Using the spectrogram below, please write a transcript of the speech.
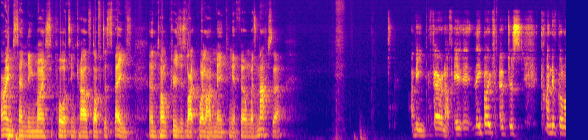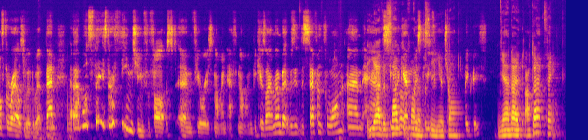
I'm sending my supporting cast off to space, and Tom Cruise is like, well, I'm making a film with NASA. I mean, fair enough. It, it, they both have just kind of gone off the rails a little bit. Ben, uh, what's the, is there a theme tune for Fast um, Furious Nine F nine? Because I remember was it the seventh one? Um, yeah, the seventh one. See you again. Yeah, no, I don't think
